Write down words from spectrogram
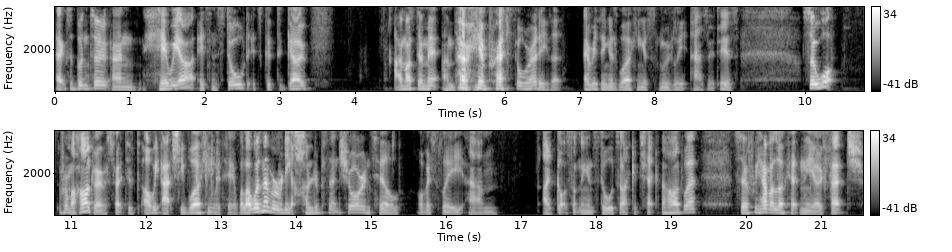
Xubuntu, and here we are. It's installed, it's good to go. I must admit, I'm very impressed already that everything is working as smoothly as it is. So what from a hardware perspective, are we actually working with here? Well, I was never really 100% sure until obviously um, I'd got something installed so I could check the hardware. So if we have a look at NeoFetch,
